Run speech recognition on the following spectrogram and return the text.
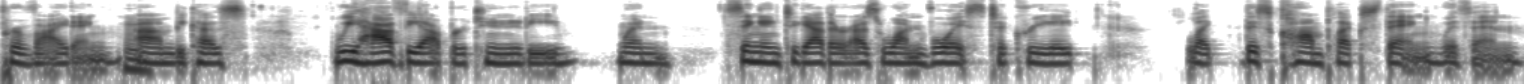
providing um, because we have the opportunity when singing together as one voice to create like this complex thing within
